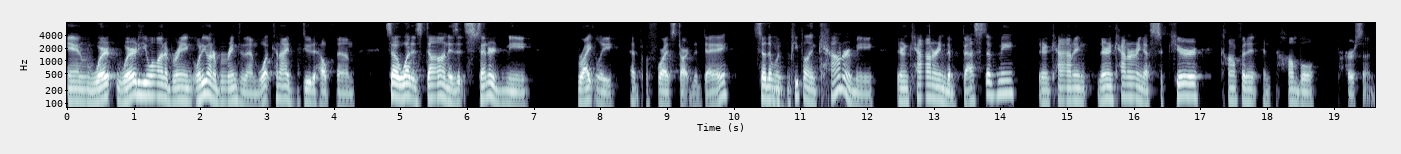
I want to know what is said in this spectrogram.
And where where do you want to bring what do you want to bring to them? What can I do to help them? So what it's done is it's centered me rightly at, before I start the day so that when people encounter me, they're encountering the best of me. They're encountering they're encountering a secure, confident, and humble person.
